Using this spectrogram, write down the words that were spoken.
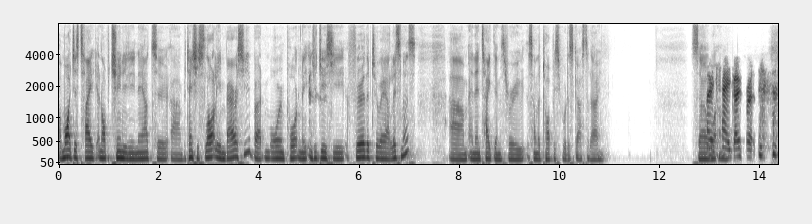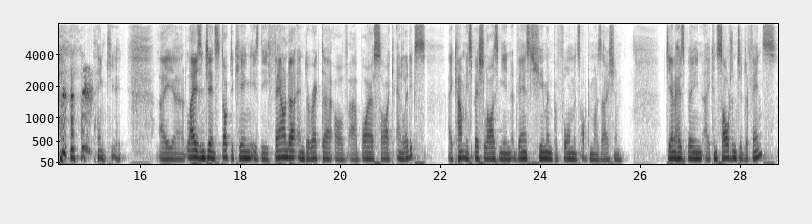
I might just take an opportunity now to um, potentially slightly embarrass you, but more importantly, introduce you further to our listeners um, and then take them through some of the topics we'll discuss today. So, okay, go for it. thank you. uh, ladies and gents, Dr. King is the founder and director of uh, BioPsychAnalytics a company specialising in advanced human performance optimisation. Jemma has been a consultant to Defence,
